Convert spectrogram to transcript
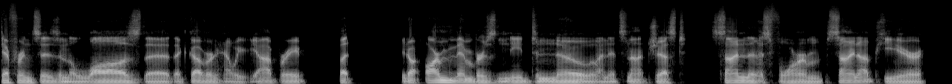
differences in the laws that that govern how we operate. But you know, our members need to know, and it's not just sign this form, sign up here,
